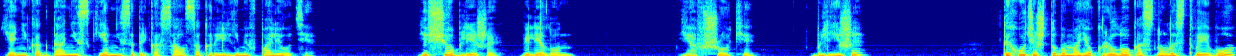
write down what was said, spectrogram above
Я никогда ни с кем не соприкасался крыльями в полете. «Еще ближе», — велел он. Я в шоке. «Ближе?» «Ты хочешь, чтобы мое крыло коснулось твоего?»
